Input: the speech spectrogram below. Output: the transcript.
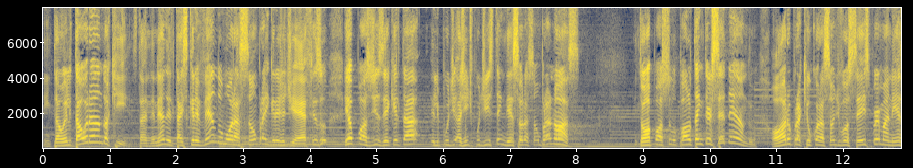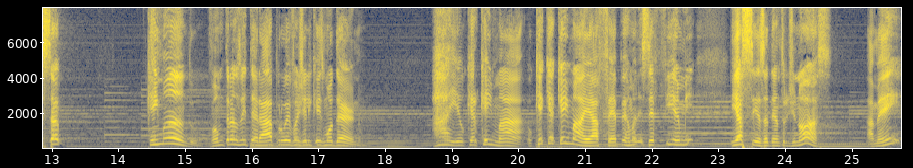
então ele está orando aqui, está entendendo? Ele está escrevendo uma oração para a igreja de Éfeso, e eu posso dizer que ele tá, ele podia, a gente podia estender essa oração para nós. Então o apóstolo Paulo está intercedendo. Oro para que o coração de vocês permaneça queimando. Vamos transliterar para o evangeliquez moderno. Ai, eu quero queimar. O que é queimar? É a fé permanecer firme e acesa dentro de nós. Amém?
